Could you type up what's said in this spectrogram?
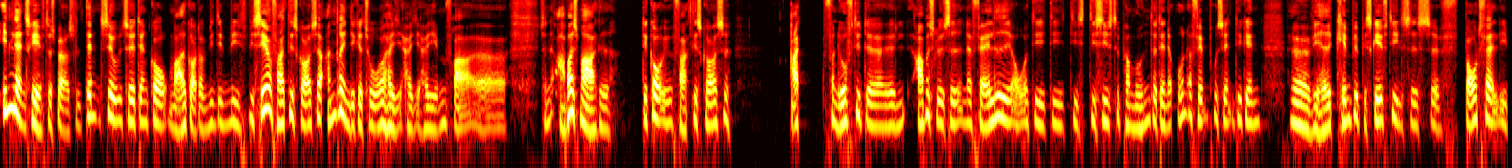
indlandske efterspørgsel, den ser ud til, at den går meget godt, og vi, vi, vi ser jo faktisk også andre indikatorer her, her, herhjemme fra øh, sådan arbejdsmarkedet. Det går jo faktisk også ret fornuftigt. Øh, arbejdsløsheden er faldet over de, de, de, de sidste par måneder. Den er under 5 procent igen. Øh, vi havde et kæmpe beskæftigelsesbortfald øh, i,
